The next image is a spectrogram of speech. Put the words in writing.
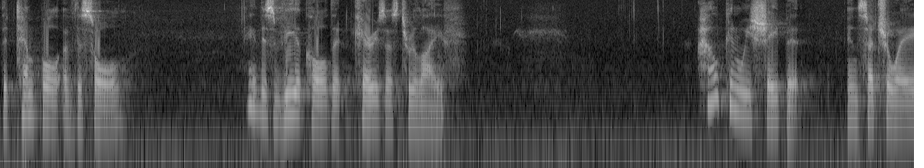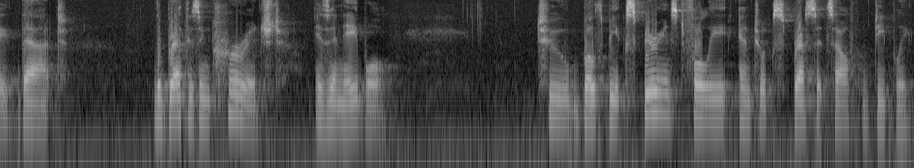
the temple of the soul, okay, this vehicle that carries us through life. How can we shape it in such a way that the breath is encouraged, is enabled to both be experienced fully and to express itself deeply.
